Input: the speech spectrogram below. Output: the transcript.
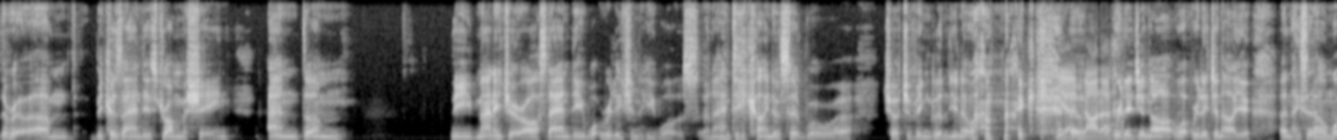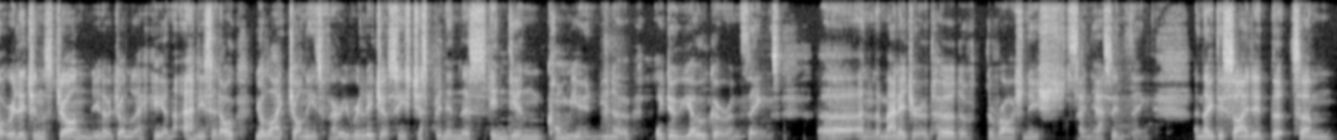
The um, because Andy's drum machine and. Um, the manager asked Andy what religion he was, and Andy kind of said, "Well, uh, Church of England." You know, I'm like, Yeah, uh, not a- what religion are what religion are you? And they said, "Oh, and what religion's John?" You know, John Leckie, and and he said, "Oh, you're like John. He's very religious. He's just been in this Indian commune. You know, they do yoga and things." Uh, and the manager had heard of the Rajneesh Sannyasin thing, and they decided that. Um,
